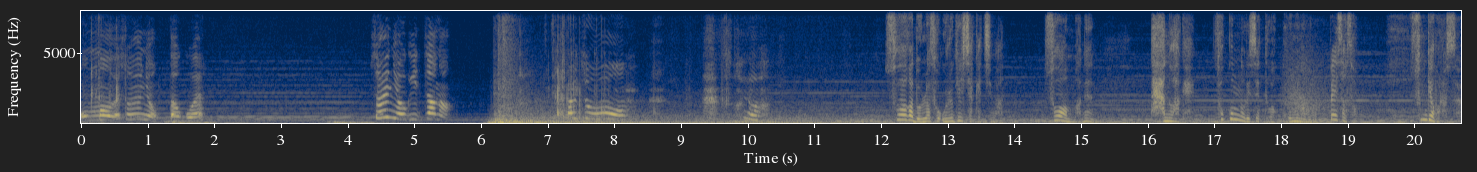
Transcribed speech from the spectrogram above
엄마 왜 서윤이 없다고 해? 서윤이 여기 있잖아. 제발 좀. 수아야. 수아가 놀라서 울기 시작했지만 수아 엄마는 단호하게 소꿉놀이 세트와 고민원을 뺏어서 숨겨버렸어요.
